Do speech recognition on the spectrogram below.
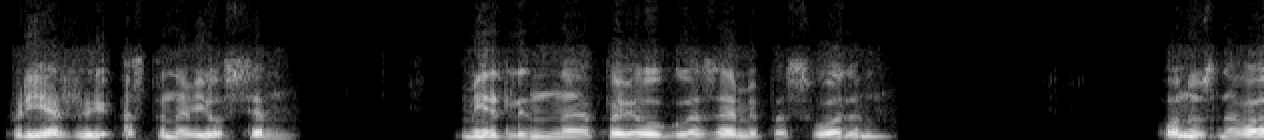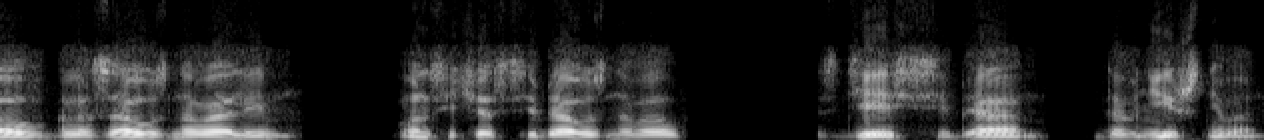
приезжий остановился, медленно повел глазами по сводам. Он узнавал, глаза узнавали, он сейчас себя узнавал. Здесь себя, давнишнего,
